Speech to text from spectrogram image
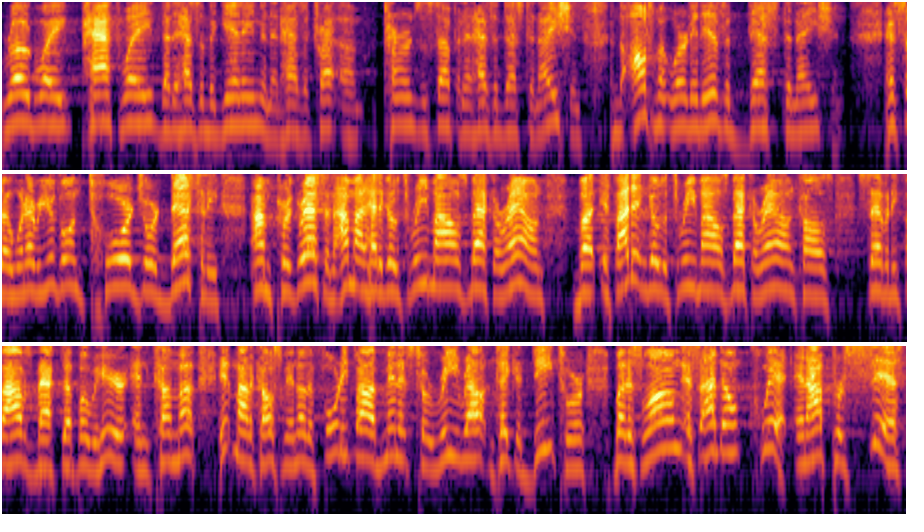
roadway, pathway that it has a beginning and it has a tra- um, turns and stuff and it has a destination. And the ultimate word, it is a destination. And so whenever you're going towards your destiny, I'm progressing. I might have had to go three miles back around, but if I didn't go to three miles back around cause 75's backed up over here and come up, it might have cost me another 45 minutes to reroute and take a detour. But as long as I don't quit and I persist,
